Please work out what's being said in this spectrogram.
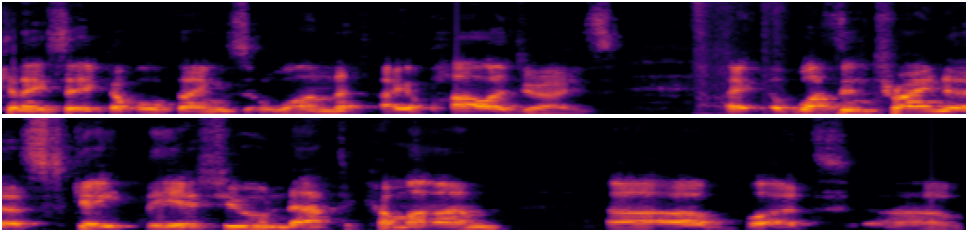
can I say a couple of things? One, I apologize. I wasn't trying to escape the issue, not to come on, uh, but uh,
